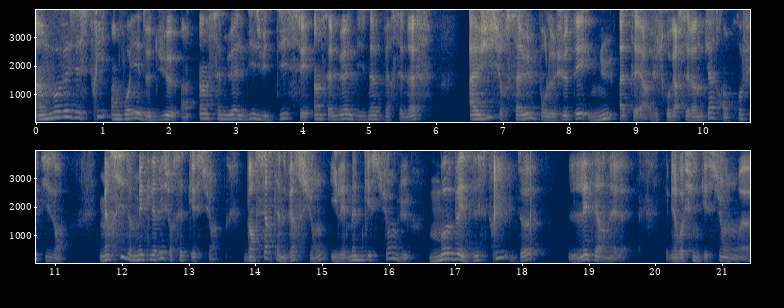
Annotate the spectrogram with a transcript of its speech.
Un mauvais esprit envoyé de Dieu en 1 Samuel 18, 10 et 1 Samuel 19, verset 9, agit sur Saül pour le jeter nu à terre, jusqu'au verset 24 en prophétisant. Merci de m'éclairer sur cette question. Dans certaines versions, il est même question du mauvais esprit de l'Éternel. Eh bien, voici une question euh,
